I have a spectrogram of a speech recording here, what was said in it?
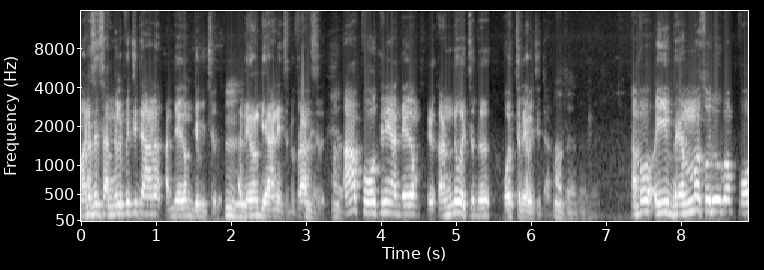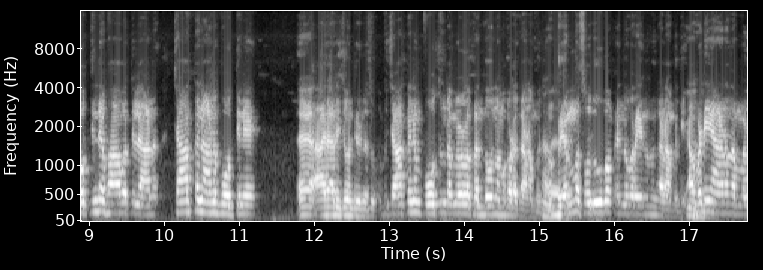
മനസ്സിൽ സങ്കല്പിച്ചിട്ടാണ് അദ്ദേഹം ജപിച്ചത്. അദ്ദേഹം ധ്യാനിച്ചത് പ്രാർത്ഥിച്ചത്. ആ പോത്തിനെ അദ്ദേഹം കണ്ടുവച്ചത് ഒച്ചറിയ വെച്ചിട്ടാണ്. അപ്പോ ഈ ബ്രഹ്മസ്വരൂപം പോത്തിന്റെ ഭാവത്തിലാണ് ചാത്തനാണ് പോത്തിനെ ആരാധിച്ചുകൊണ്ടിരുന്നത്. അപ്പൊ ചാത്തനും പോത്തും തമ്മിലുള്ള ബന്ധവും നമുക്കവിടെ കാണാൻ പറ്റും. ബ്രഹ്മസ്വരൂപം എന്ന് പറയുന്നതും കാണാൻ പറ്റും. അവിടെയാണ് നമ്മൾ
